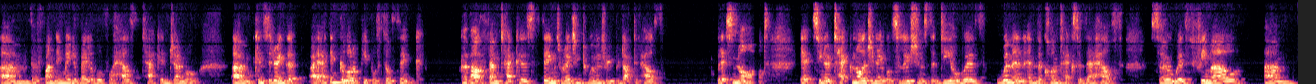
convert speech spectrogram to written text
um, the funding made available for health tech in general. Um, considering that I, I, think a lot of people still think about femtech as things relating to women's reproductive health, but it's not. It's you know technology-enabled solutions that deal with women in the context of their health. So with female um,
